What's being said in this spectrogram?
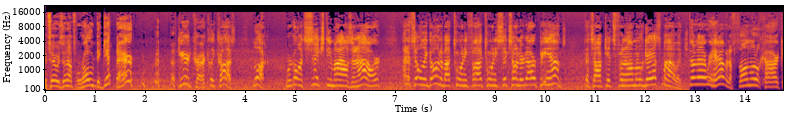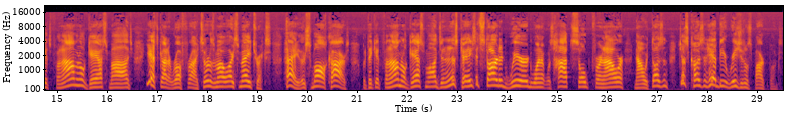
if there was enough road to get there. Geared correctly, cause look, we're going 60 miles an hour and it's only going about 25, 2600 RPMs. That's how it gets phenomenal gas mileage. So there we have it, a fun little car. It gets phenomenal gas mileage. Yeah, it's got a rough ride. So does my wife's Matrix. Hey, they're small cars, but they get phenomenal gas mileage. And in this case, it started weird when it was hot, soaked for an hour. Now it doesn't, just because it had the original spark plugs.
